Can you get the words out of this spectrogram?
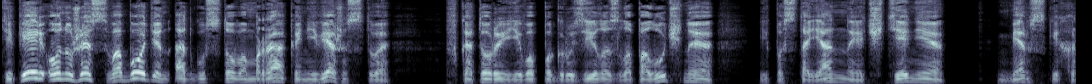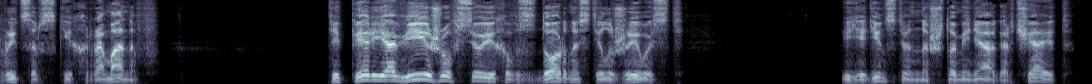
Теперь он уже свободен от густого мрака невежества, в который его погрузило злополучное и постоянное чтение мерзких рыцарских романов. Теперь я вижу всю их вздорность и лживость, и единственное, что меня огорчает,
